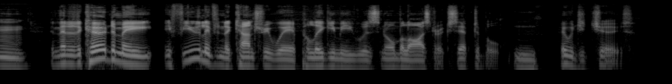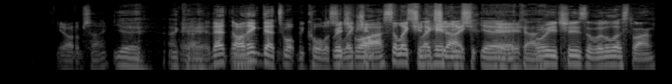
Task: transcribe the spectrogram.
mm. And then it occurred to me, if you lived in a country where polygamy was normalised or acceptable, Mm. who would you choose? You know what I'm saying? Yeah. Okay. Yeah, that I think that's what we call a selection wife? selection, Selection headache. issue, yeah, okay. Or you choose the littlest one.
